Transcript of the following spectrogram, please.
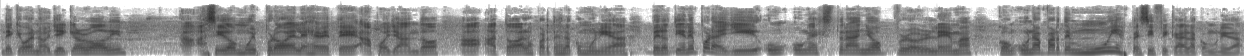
de que, bueno, J.K. Rowling ha sido muy pro LGBT, apoyando a, a todas las partes de la comunidad, pero tiene por allí un, un extraño problema con una parte muy específica de la comunidad.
